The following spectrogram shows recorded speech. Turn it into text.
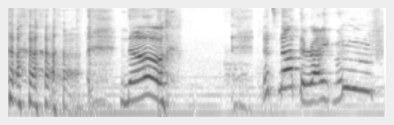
no! That's not the right move!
